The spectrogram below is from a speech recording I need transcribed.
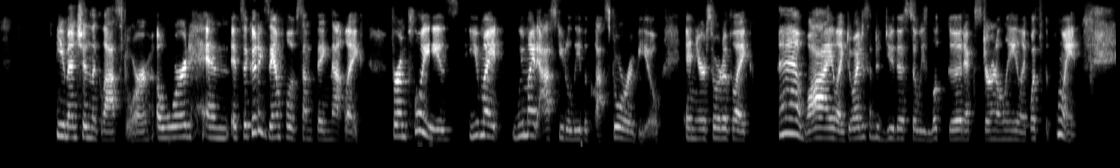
you mentioned the Glassdoor award, and it's a good example of something that, like, for employees, you might we might ask you to leave a Glassdoor review, and you're sort of like, eh, why? Like, do I just have to do this so we look good externally? Like, what's the point?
